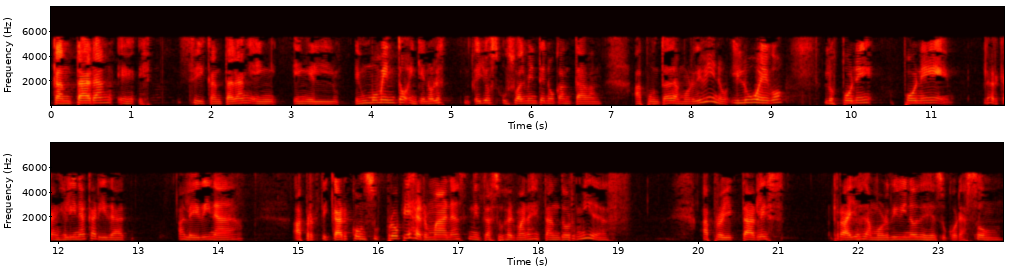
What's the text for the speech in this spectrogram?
cantaran, eh, sí, cantaran en, en, el, en un momento en que no les, ellos usualmente no cantaban a punta de amor divino. Y luego los pone, pone la arcangelina Caridad a Lady Nada a practicar con sus propias hermanas mientras sus hermanas están dormidas, a proyectarles rayos de amor divino desde su corazón,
